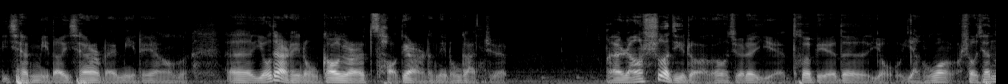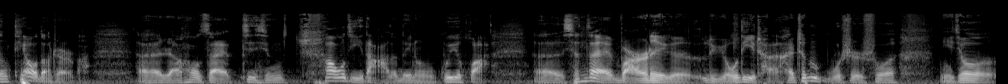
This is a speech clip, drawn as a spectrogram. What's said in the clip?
一千米到一千二百米这样子，呃，有点那种高原草甸的那种感觉。呃，然后设计者呢，我觉得也特别的有眼光。首先能挑到这儿吧，呃，然后再进行超级大的那种规划。呃，现在玩这个旅游地产，还真不是说你就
